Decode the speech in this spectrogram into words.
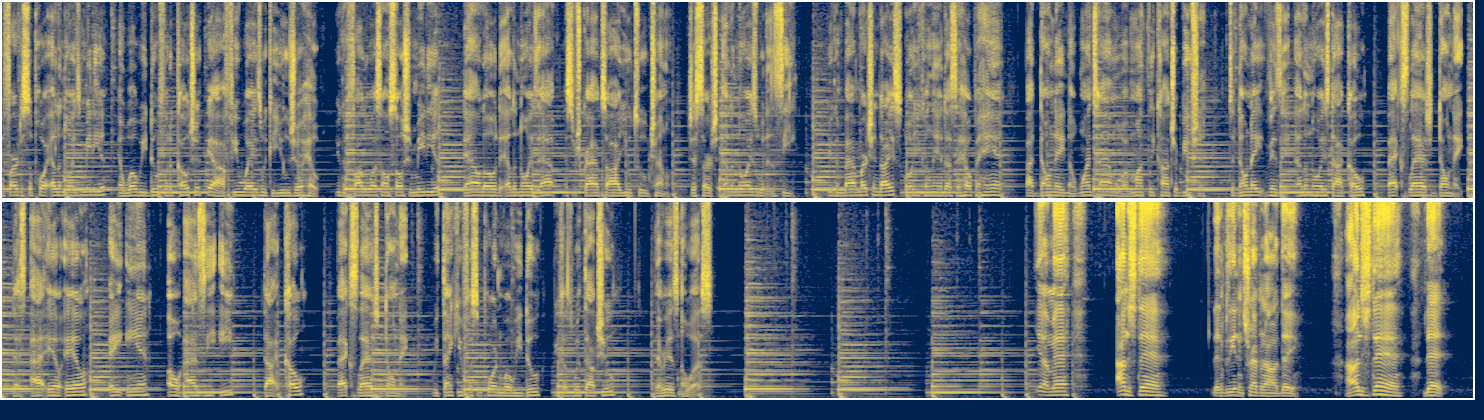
to further support iLLANOiZE media and what we do for the culture, here are a few ways we could use your help. You can follow us on social media, download the iLLANOiZE app, and subscribe to our YouTube channel. Just search iLLANOiZE with a Z. You can buy merchandise or you can lend us a helping hand by donating a one time or a monthly contribution. To donate, visit illanoize.co backslash donate. That's I L L A N O I Z E dot co backslash donate. We thank you for supporting what we do because without you, there is no us. Yeah, man. I understand that he's getting trapping all day. I understand that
